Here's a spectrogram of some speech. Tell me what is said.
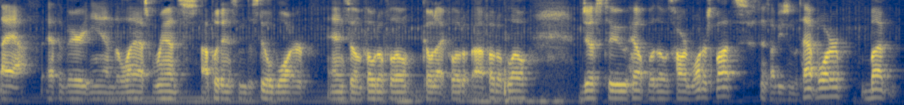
bath at the very end. The last rinse, I put in some distilled water and some photo flow, Kodak photo, uh, photo flow, just to help with those hard water spots since I'm using the tap water. But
